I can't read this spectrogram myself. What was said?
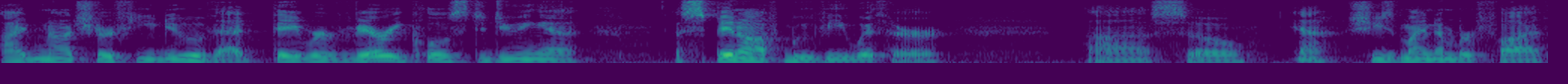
I'm not sure if you knew of that. They were very close to doing a, a spin off movie with her. Uh, so, yeah, she's my number five.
